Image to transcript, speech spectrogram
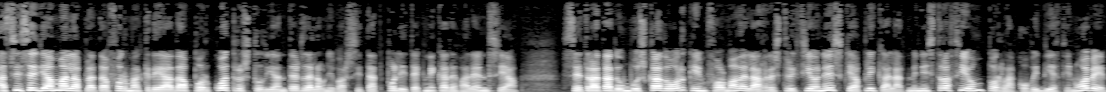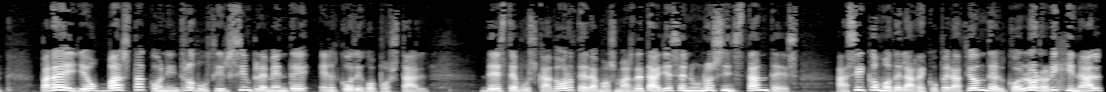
Así se llama la plataforma creada por cuatro estudiantes de la Universidad Politécnica de Valencia. Se trata de un buscador que informa de las restricciones que aplica la Administración por la COVID-19. Para ello, basta con introducir simplemente el código postal. De este buscador te damos más detalles en unos instantes, así como de la recuperación del color original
